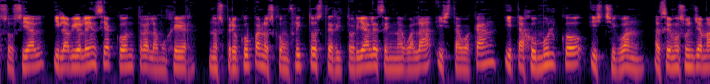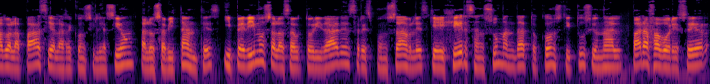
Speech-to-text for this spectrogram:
social y la violencia contra la mujer, nos preocupan los conflictos territoriales en Nahualá, Ixtahuacán y Tajumulco, Ixchiguán. Hacemos un llamado a la paz y a la reconciliación a los habitantes y pedimos a las autoridades responsables que ejerzan su mandato constitucional para favorecer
